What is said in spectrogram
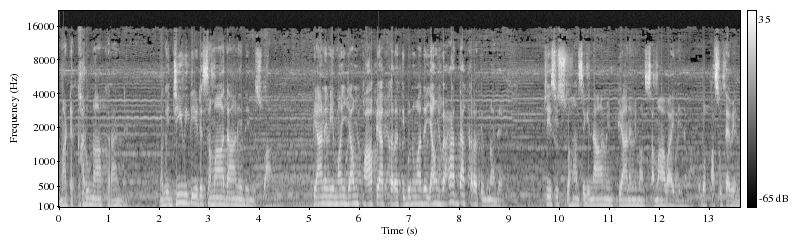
මට කරුණා කරන්න. මගේ ජීවිතයට සමාධානය දෙන්න ස්වාම ප්‍යාණනේ මං යම් පාපයක් කර තිබුණුවද යම් වැරද්දක් කර තිබුණද? චේසුස් වහන්සේගේ නාමෙන් ප්‍යාණනිමන් සමාවයි දෙනවා. ඔබ පසු තැවෙන්න.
